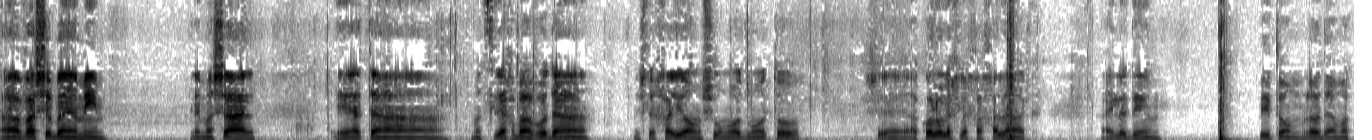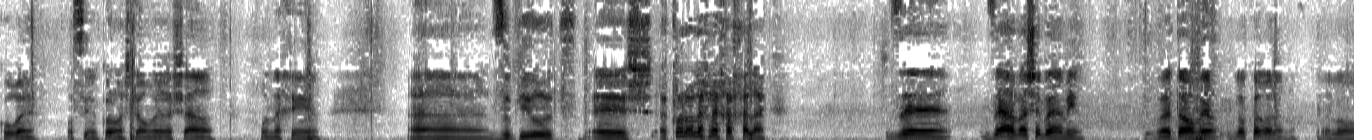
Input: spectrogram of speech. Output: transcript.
אהבה שבימים. למשל, אה, אתה מצליח בעבודה, יש לך יום שהוא מאוד מאוד טוב, שהכל הולך לך חלק, הילדים, פתאום, לא יודע מה קורה, עושים כל מה שאתה אומר ישר, מונחים, הזוגיות, אש, הכל הולך לך חלק. זה, זה אהבה שבימים. ואתה אומר, לא קרה לנו, זה לא...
